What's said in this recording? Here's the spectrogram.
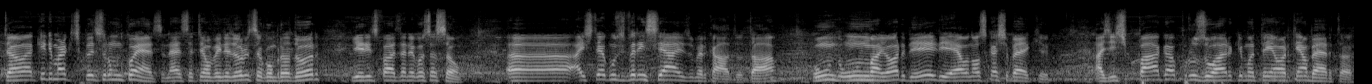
Então, é aquele marketplace que todo mundo conhece, né? Você tem o vendedor e seu comprador e eles fazem a negociação. Uh, a gente tem alguns diferenciais no mercado, tá? Um, um maior dele é o nosso cashback. A gente paga para o usuário que mantém a ordem aberta.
